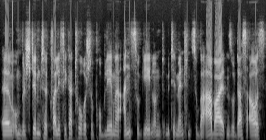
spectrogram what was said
äh, um bestimmte qualifikatorische Probleme anzugehen und mit den Menschen zu bearbeiten, sodass aus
